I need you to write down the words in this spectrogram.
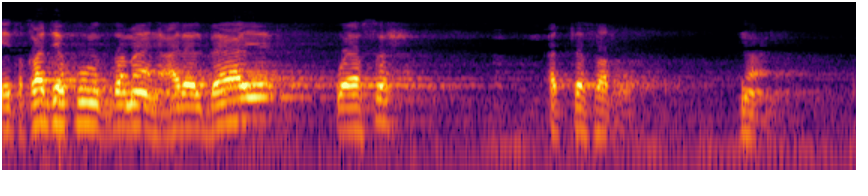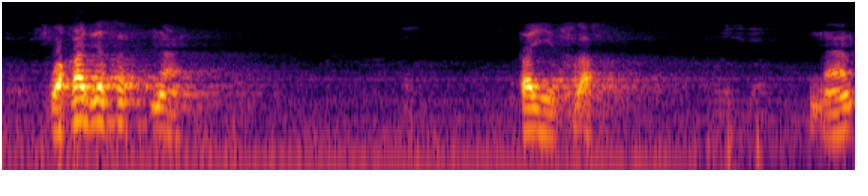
إذ قد يكون الضمان على البائع ويصح التصرف. نعم. وقد يصح نعم. طيب خلاص. نعم.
